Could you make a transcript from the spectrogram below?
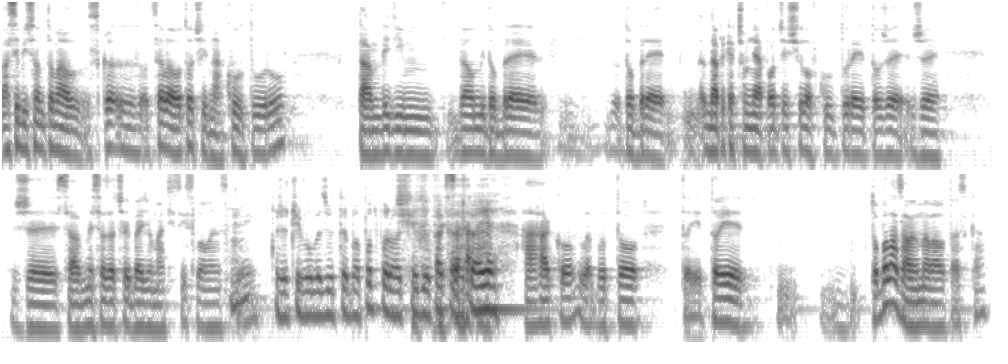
asi by som to mal celé otočiť na kultúru. Tam vidím veľmi dobré, dobré napríklad čo mňa potešilo v kultúre je to, že, že že sa, sme sa začali baviť o Matici Slovenskej. Hmm, že či vôbec ju treba podporovať, keď je taká, aká je. Ha, ako, lebo to, to je, to je... To bola zaujímavá otázka,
